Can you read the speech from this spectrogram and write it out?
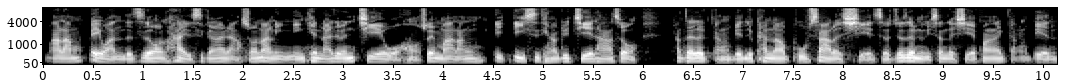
马郎背完了之后，他也是跟他讲说，那你明天来这边接我吼。所以马郎第第四天要去接他的时候。他在这港边就看到菩萨的鞋子，就是女生的鞋放在港边，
